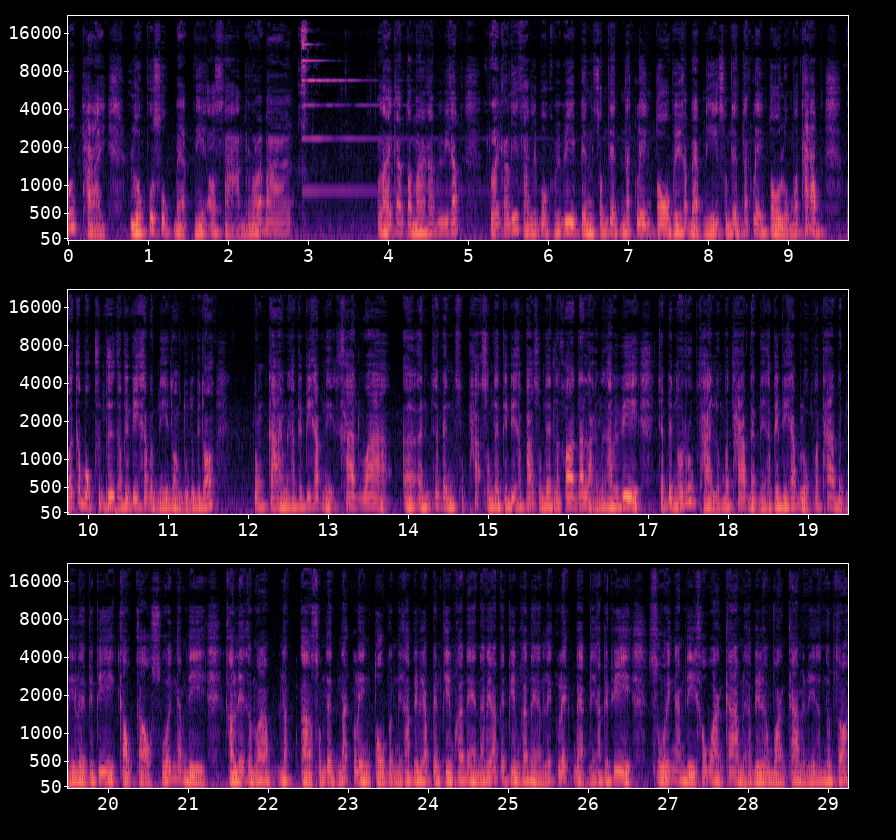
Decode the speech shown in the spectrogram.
รูปถ่ายหลวงปู่สุขแบบนี้เอา 300 บาทรายการต่อมาครับพี่พี่ครับรายการที่ 36ครับพี่พี่เป็นสมเด็จนักเลงโตพี่ครับแบบนี้สมเด็จนักเลงโตหลวงพ่อทาวัดกระบอกขึ้นพึ่งกับพี่พี่ครับแบบนี้ลองดูดูพี่เนาะ ตรงกลางนะครับพี่ๆครับนี่คาดว่าเอออันนี้จะเป็นพระสมเด็จพี่ๆครับพระสมเด็จแล้วก็ด้านหลังนะครับพี่ๆจะเป็นรูปถ่ายหลวงพ่อท่าแบบนี้ครับพี่ๆครับหลวงพ่อท่าแบบนี้เลยพี่ๆเก่าๆสวยงามดีเขาเรียกกันว่านักสมเด็จนักเลงโตแบบนี้ครับพี่ๆครับเป็นพิมพ์คะแนนนะพี่นะเป็นพิมพ์คะแนนเล็ก ๆ แบบนี้ครับพี่ๆสวยงามดีเขาวางกล้ามนะครับพี่ๆครับวางกล้ามแบบนี้ครับเนาะ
